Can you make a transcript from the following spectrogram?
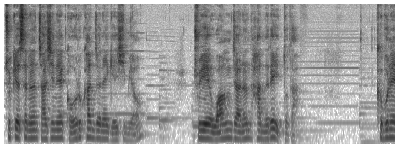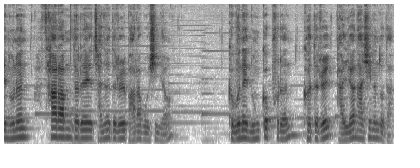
주께서는 자신의 거룩한 전에 계시며 주의 왕자는 하늘에 있도다. 그분의 눈은 사람들의 자녀들을 바라보시며 그분의 눈꺼풀은 그들을 단련하시는도다.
